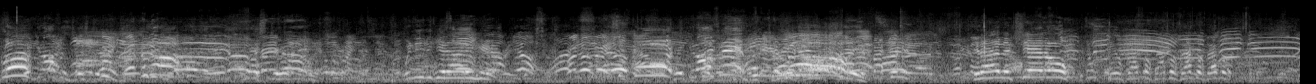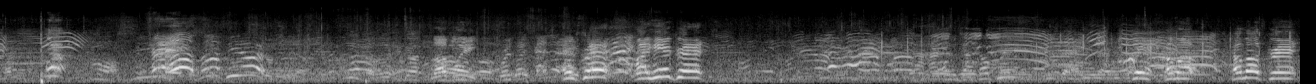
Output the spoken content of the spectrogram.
Rock! Yes, Derek. We need to get out of here. Get out of the channel! Back up, back up, back up, back up. Lovely. Hey, Grant! Right here, Grant! Grant, come up. Come up, Grant.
